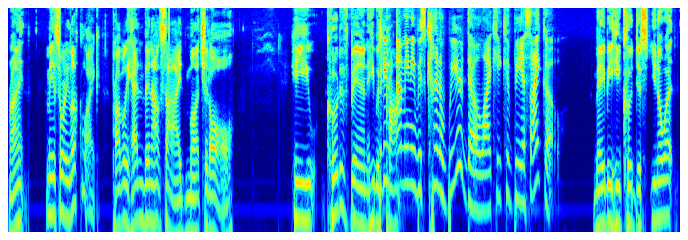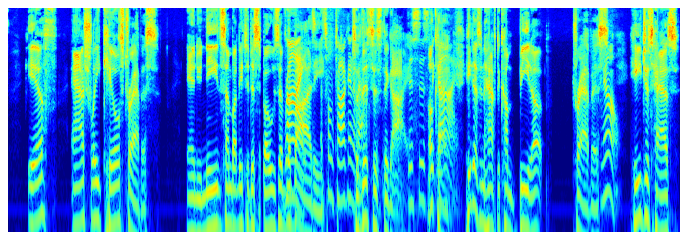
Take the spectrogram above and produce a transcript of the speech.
right? I mean, it's what he looked like. Probably hadn't been outside much at all. He could have been. He was. he, prob- I mean, he was kind of weird though. Like he could be a psycho. maybe he could just. You know what? If Ashley kills Travis, and you need somebody to dispose of the right. body, That's what I'm talking so about. So this is the guy. This is the okay. guy. He doesn't have to come beat up Travis. no, He just has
